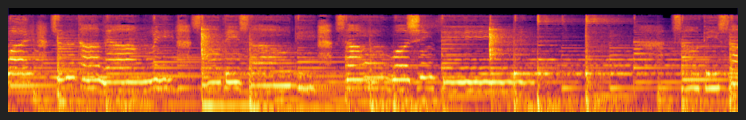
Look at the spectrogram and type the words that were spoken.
外，自他两里，扫地扫地扫我心底。扫地扫。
